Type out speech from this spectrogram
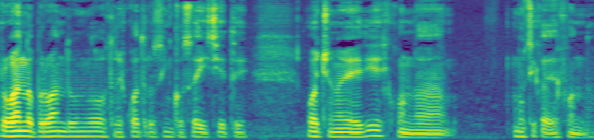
Probando, probando, 1, 2, 3, 4, 5, 6, 7, 8, 9, 10 con la música de fondo.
